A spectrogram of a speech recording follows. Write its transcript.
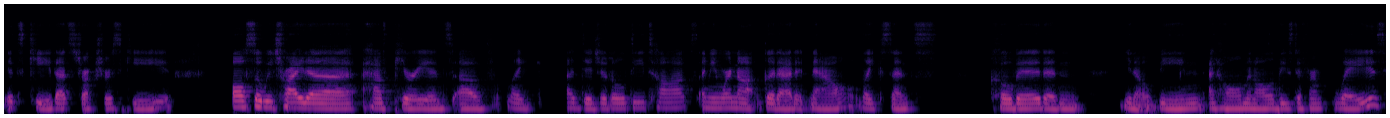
it's key. That structure is key. Also, we try to have periods of, like, a digital detox. I mean, we're not good at it now, like, since COVID and, you know, being at home in all of these different ways.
